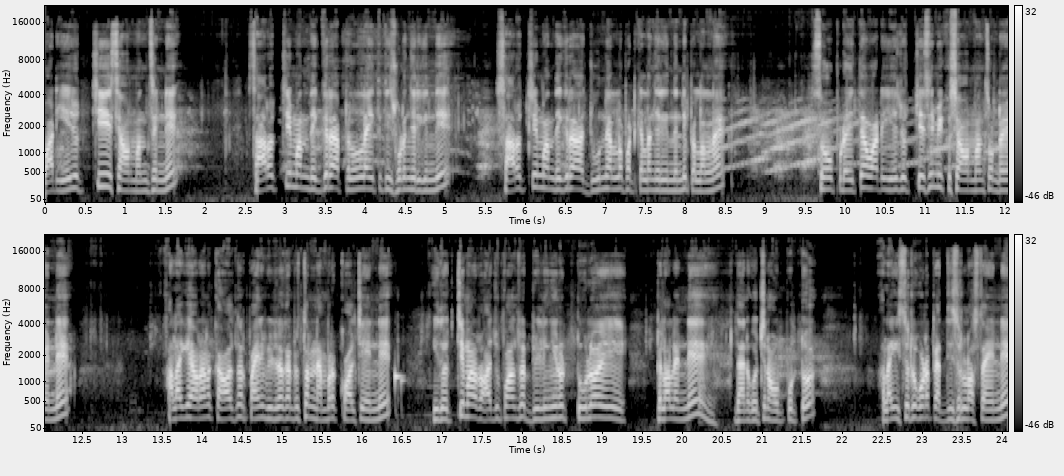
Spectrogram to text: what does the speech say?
వాటి ఏజ్ వచ్చి సెవెన్ మంత్స్ అండి. సార్ వచ్చి మన దగ్గర పిల్లలు అయితే తీసుకోవడం జరిగింది. సార్ వచ్చి మన దగ్గర జూన్ నెలలో పట్టుకెళ్ళడం జరిగిందండి పిల్లల్ని. సో ఇప్పుడైతే వాటి ఏజ్ వచ్చేసి మీకు సెవెన్ మంత్స్ ఉంటాయండి. అలాగే ఎవరైనా కావాల్సిన పైన వీడియోలో కనిపిస్తున్న నెంబర్కి కాల్ చేయండి. ఇది వచ్చి మన రాజు ఫార్మ్స్లో బిల్డింగ్ యూనిట్ టూలో పిల్లలండి. దానికి వచ్చిన అవుట్పుట్ అలాగే ఇసురులు కూడా పెద్ద ఇసురులు వస్తాయండి.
